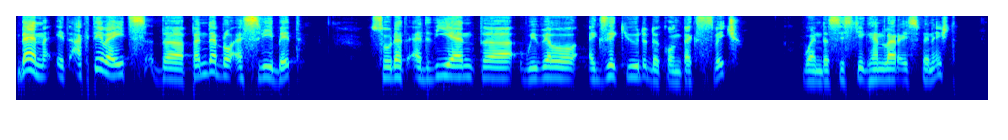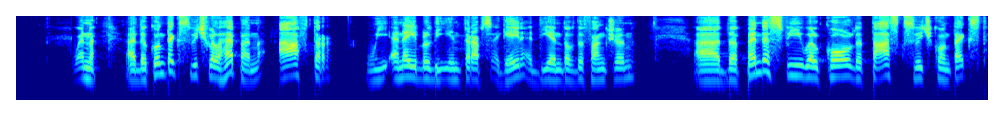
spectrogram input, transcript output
Then it activates the pendable SV bit so that at the end uh, we will execute the context switch when the SysTick handler is finished. When uh, the context switch will happen after we enable the interrupts again at the end of the function, uh, the pendsv will call the task switch context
